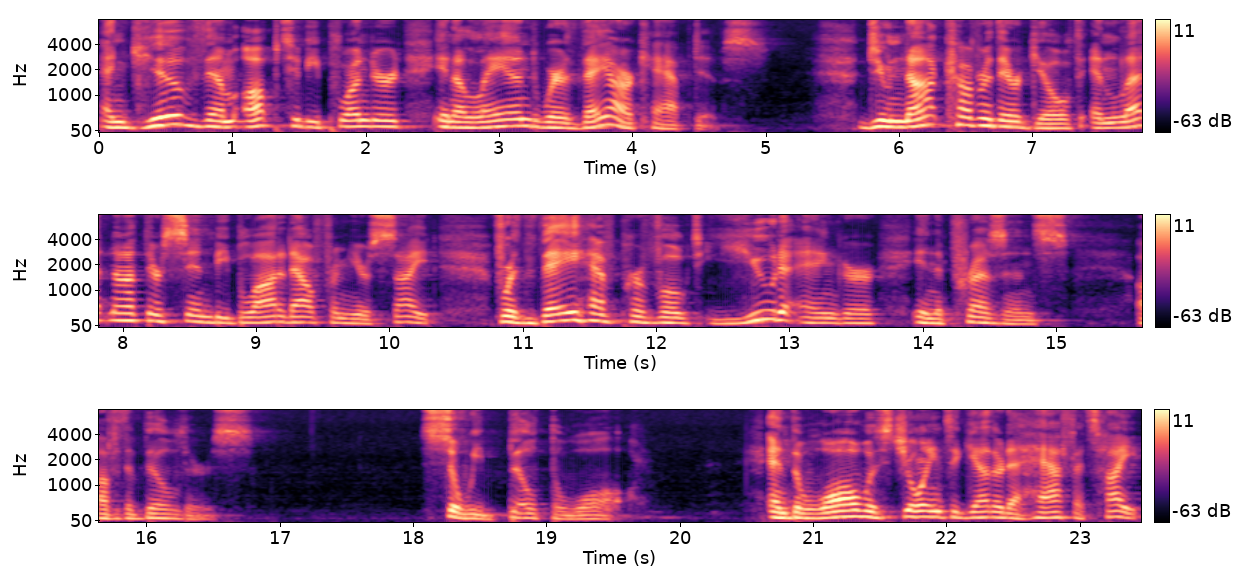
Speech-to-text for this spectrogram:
and give them up to be plundered in a land where they are captives. Do not cover their guilt and let not their sin be blotted out from your sight, for they have provoked you to anger in the presence of the builders. So we built the wall. And the wall was joined together to half its height.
